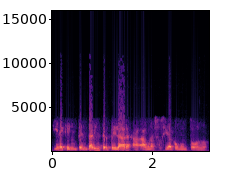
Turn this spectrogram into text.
tiene que intentar interpelar a, una sociedad como un todo.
